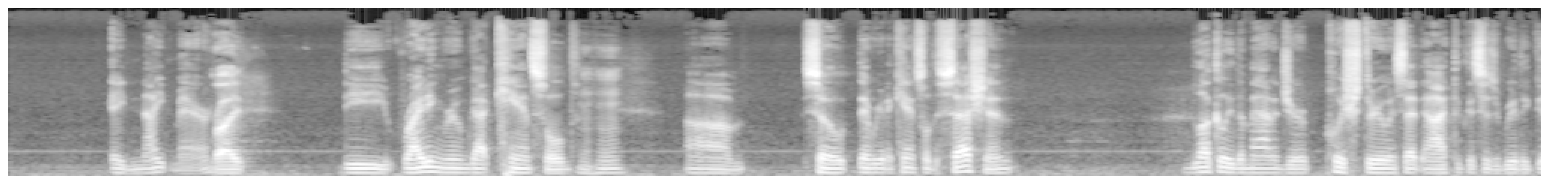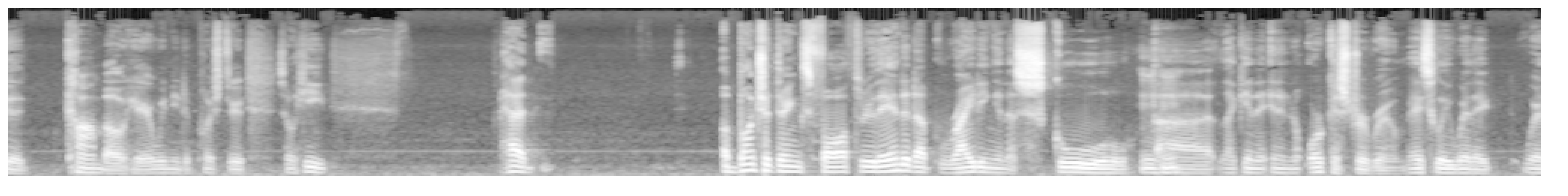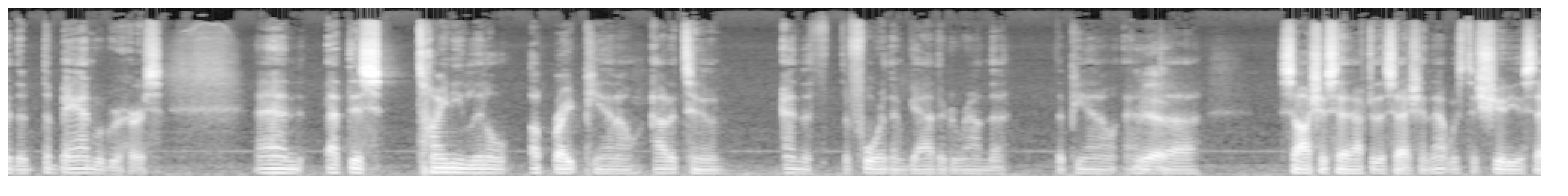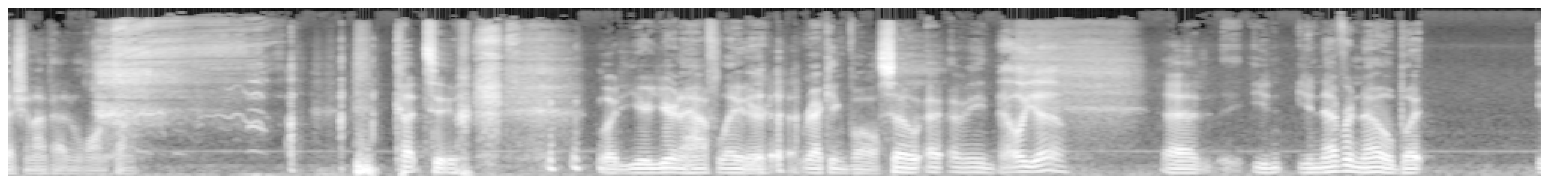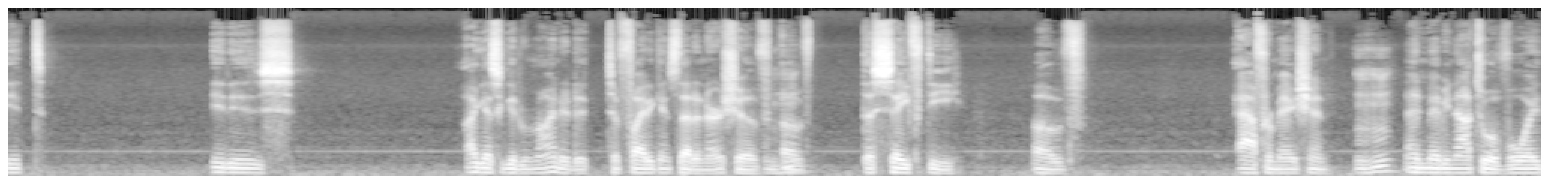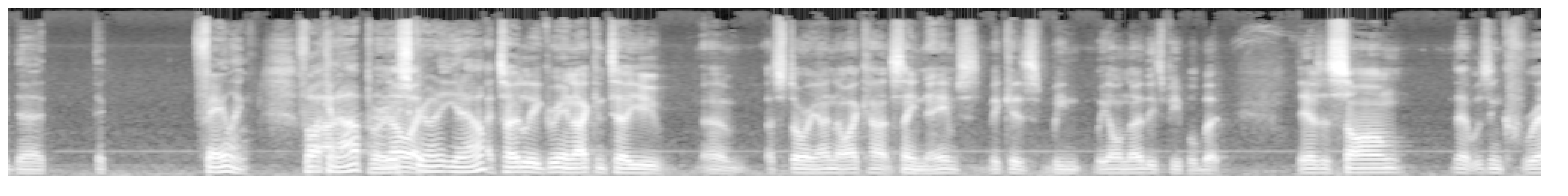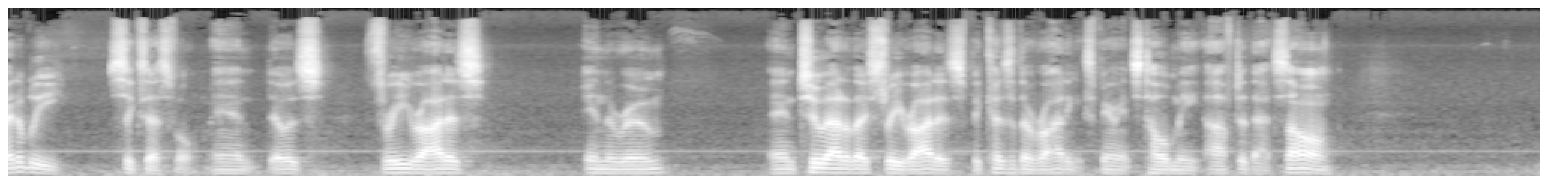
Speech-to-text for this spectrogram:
a nightmare Right. the writing room got canceled. Um, so they were going to cancel the session. Luckily, the manager pushed through and said, "I think this is a really good combo here. We need to push through." So he had a bunch of things fall through. They ended up writing in a school, uh, like in, a, in an orchestra room, basically where they where the, the band would rehearse, and at this tiny little upright piano, out of tune, and the the four of them gathered around the the piano, and Yeah. uh, Sacha said after the session, "That was the shittiest session I've had in a long time." Cut to what a year, year and a half later, wrecking ball. So I, I mean, Hell yeah. uh, you you never know, but it it is, I guess, a good reminder to to fight against that inertia of of the safety of affirmation, and maybe not to avoid the the failing, fucking I- up or no, I- screwing it. You know, I totally agree, and I can tell you um, a story. I know I can't say names because we we all know these people, but there's a song that was incredibly successful, and there was three writers in the room, and two out of those three writers, because of the writing experience, told me after that song,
